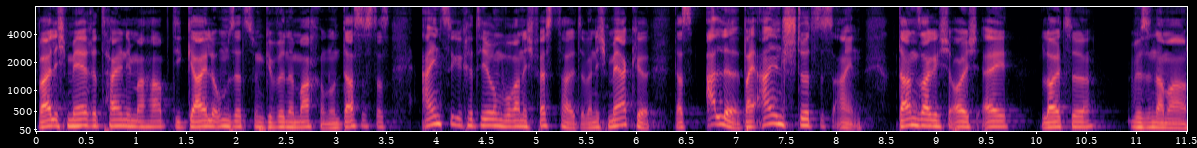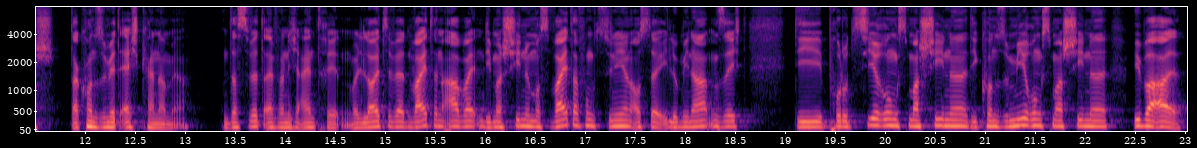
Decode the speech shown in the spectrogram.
weil ich mehrere Teilnehmer habe, die geile Umsätze und Gewinne machen. Und das ist das einzige Kriterium, woran ich festhalte. Wenn ich merke, dass alle, bei allen stürzt es ein, dann sage ich euch, ey, Leute, wir sind am Arsch. Da konsumiert echt keiner mehr. Und das wird einfach nicht eintreten, weil die Leute werden weiterhin arbeiten, die Maschine muss weiter funktionieren aus der Illuminatensicht die Produzierungsmaschine, die Konsumierungsmaschine, überall.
